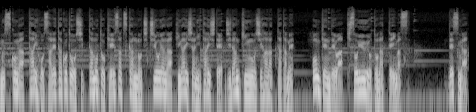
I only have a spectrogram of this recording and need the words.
息子が逮捕されたことを知った元警察官の父親が被害者に対して示談金を支払ったため、本件では起訴猶予となっています。ですが、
